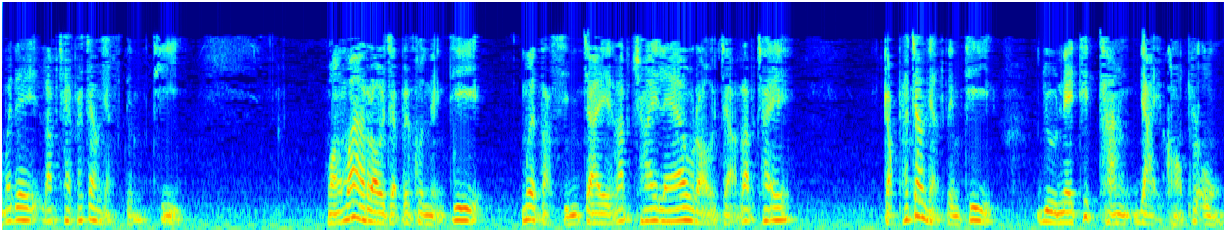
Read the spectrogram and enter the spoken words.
ไม่ได้รับใช้พระเจ้าอย่างเต็มที่ หวังว่าเราจะเป็นคนหนึ่งที่เมื่อตัดสินใจรับใช้แล้วเราจะรับใช้กับพระเจ้าอย่างเต็มที่อยู่ในทิศทางใหญ่ของพระองค์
